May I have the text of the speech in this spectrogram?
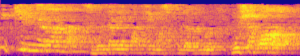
mikirnya lama. Sebentar ya Pak, saya masuk ke dalam dulu. Musyawarah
